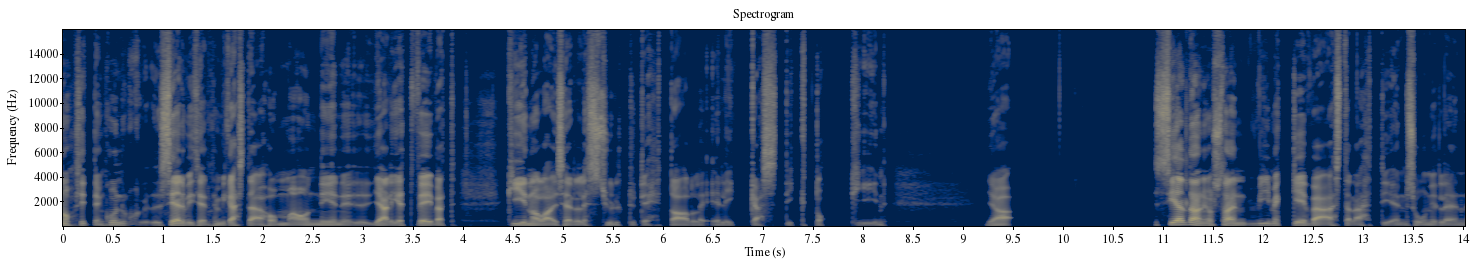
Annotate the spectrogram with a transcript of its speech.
no sitten kun selvisi, että mikä tämä homma on, niin jäljet veivät kiinalaiselle sylttytehtaalle, eli TikTokkiin. Ja sieltä on jossain viime keväästä lähtien, suunnilleen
